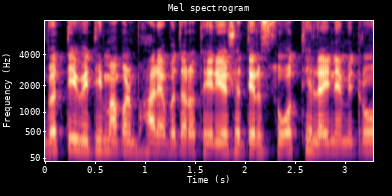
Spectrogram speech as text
ગતિવિધિમાં પણ ભારે વધારો થઈ રહ્યો છે. ત્યારે સોથી લઈને મિત્રો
